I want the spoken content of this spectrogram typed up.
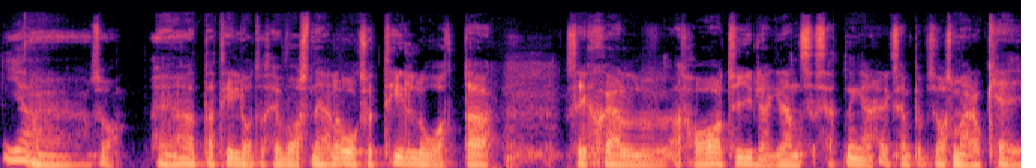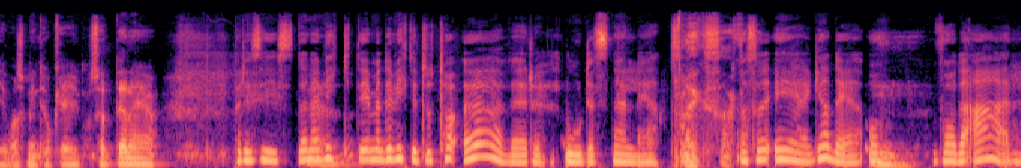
ja. Eh, så. Eh, Att, att tillåta sig att vara snäll och också tillåta sig själv att ha tydliga gränssättningar, exempelvis vad som är okej okay och vad som inte är okej. Okay. Så att den är... Precis, den är mm. viktig, men det är viktigt att ta över ordet snällhet. Exakt. Alltså äga det och mm. vad det är.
